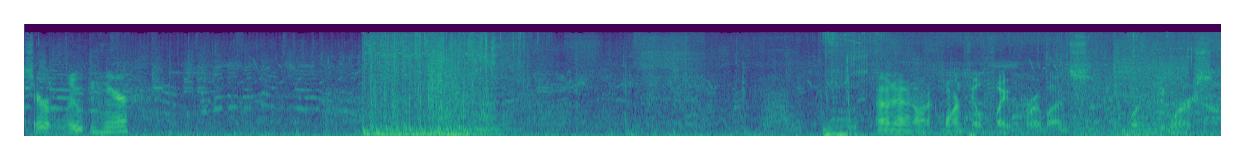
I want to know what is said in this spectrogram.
Is there loot in here? Oh no, not a cornfield fight with robots. What could be worse?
